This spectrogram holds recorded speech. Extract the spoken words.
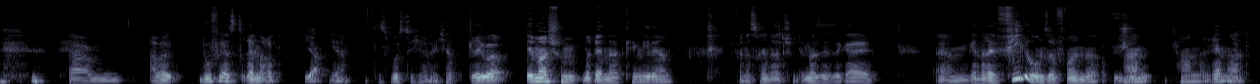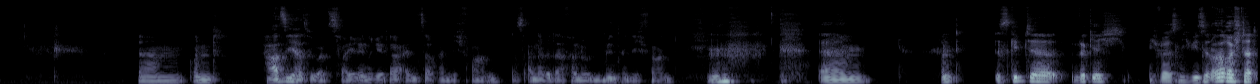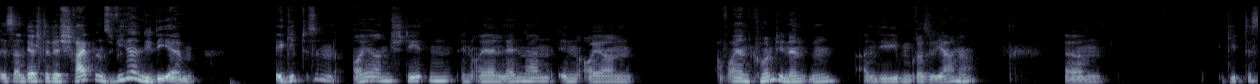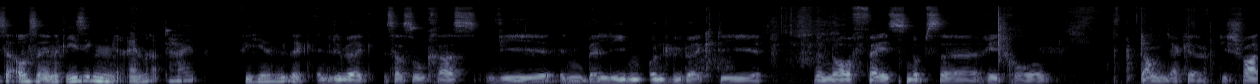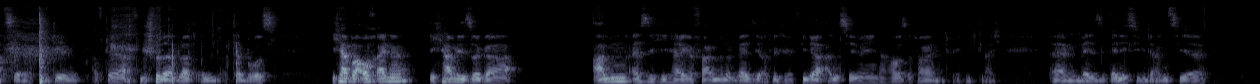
ähm, Aber du fährst Rennrad. Ja. Ja, das wusste ich ja. Ich habe Gräber immer schon mit dem Rennrad kennengelernt. Ich fand das Rennrad schon immer sehr, sehr geil. Ähm, generell viele unserer Freunde fahren, fahren Rennrad. Ähm, und Hasi hat sogar zwei Rennräder. Eins darf er nicht fahren. Das andere darf er nur im Winter nicht fahren. ähm, und es gibt ja wirklich, ich weiß nicht, wie es in eurer Stadt ist, an der Stelle schreibt uns wieder in die DM. Gibt es in euren Städten, in euren Ländern, in euren, auf euren Kontinenten, an die lieben Brasilianer, ähm, gibt es da auch so einen riesigen Rennrad-Hype wie hier in Lübeck? In Lübeck ist das so krass wie in Berlin und Lübeck die The North Face Snupse Retro Downjacke, die schwarze, mit dem auf, der, auf dem Schulterblatt und auf der Brust. Ich habe auch eine. Ich habe die sogar an, als ich hierher gefahren bin und werde sie auch wieder anziehen, wenn ich nach Hause fahre. Natürlich nicht gleich. Ähm, wenn, wenn ich sie wieder anziehe.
